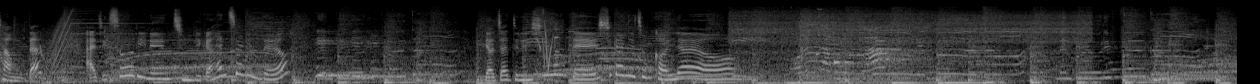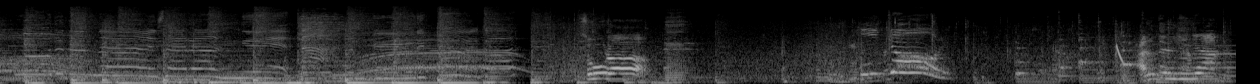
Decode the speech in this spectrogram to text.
정답. 아직 소울이는 준비가 한창인데요. 여자들은 씻는데 시간이 좀 걸려요. 소울아! 안 들리냐?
